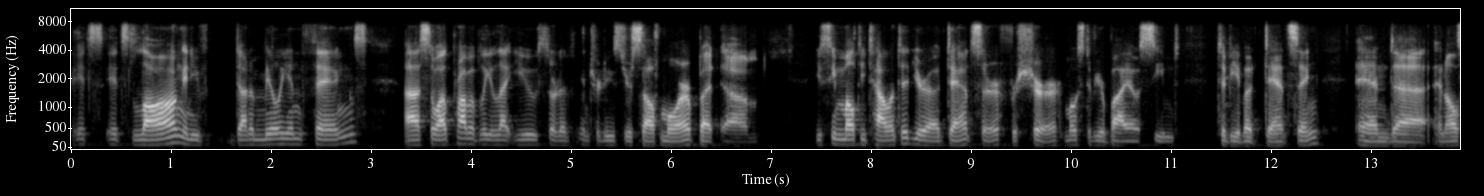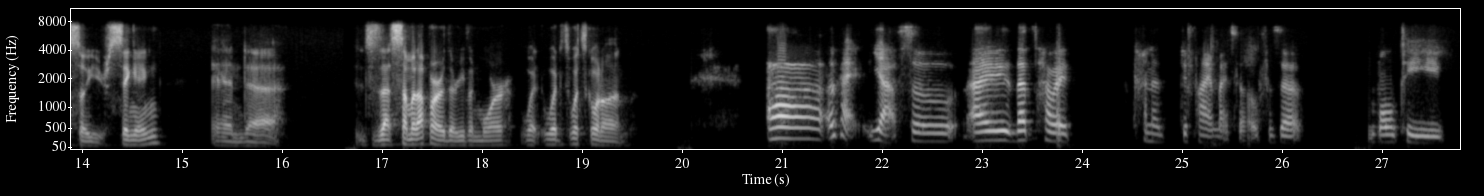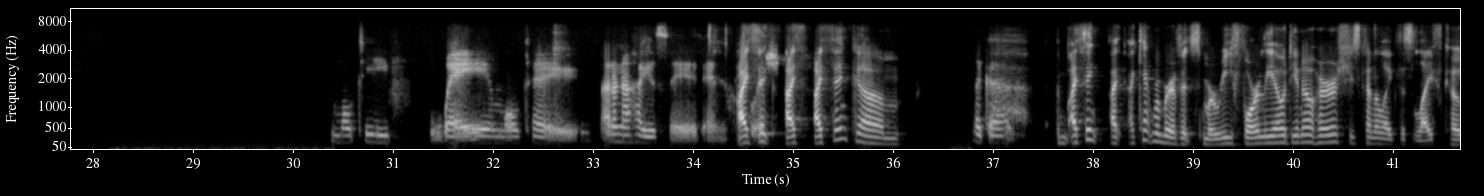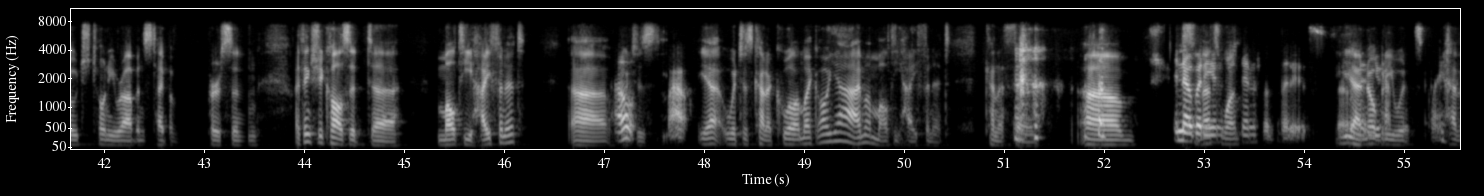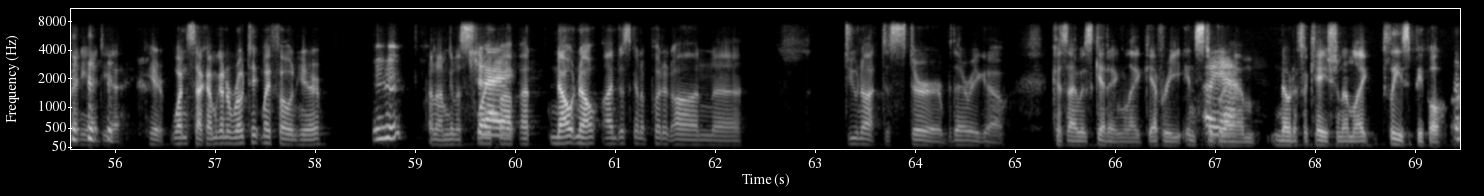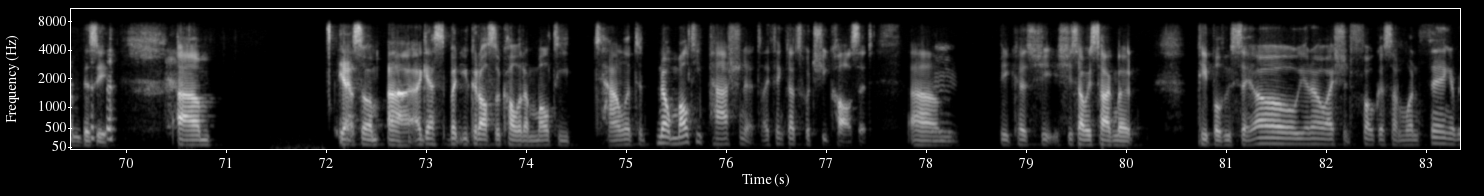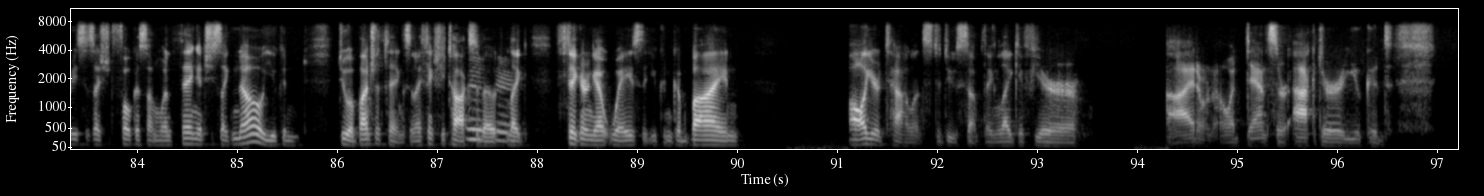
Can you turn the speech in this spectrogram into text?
it's it's long, and you've done a million things. Uh, so I'll probably let you sort of introduce yourself more. But um, you seem multi-talented. You're a dancer for sure. Most of your bio seemed to be about dancing, and uh, and also you're singing. And uh, does that sum it up, or are there even more? What what's what's going on? Uh, okay. Yeah. So I that's how I kind of define myself as a multi multi way multi I don't know how you say it in I think I I think um, like a I think I, I can't remember if it's Marie Forleo. Do you know her? She's kind of like this life coach, Tony Robbins type of person. I think she calls it uh, multi hyphenate, uh, Oh, which is wow. yeah, which is kind of cool. I'm like, oh yeah, I'm a multi hyphenate kind of thing. um, and nobody one- understands what that is. so yeah, nobody would have any idea. Here, one sec. I'm going to rotate my phone here, Mhm. and I'm going to swipe up. uh, no, no, I'm just going to put it on uh, do not disturb. There we go. Because I was getting like every Instagram notification. I'm like, please, people, I'm busy. um, yeah, so um, uh, I guess, but you could also call it a multi-talented, no, multi-passionate. I think that's what she calls it, um, Mm. because she she's always talking about people who say, oh, you know, I should focus on one thing. Everybody says I should focus on one thing, and she's like, no, you can do a bunch of things. And I think she talks about Mhm. like figuring out ways that you can combine all your talents to do something. Like if you're, I don't know, a dancer, actor, you could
